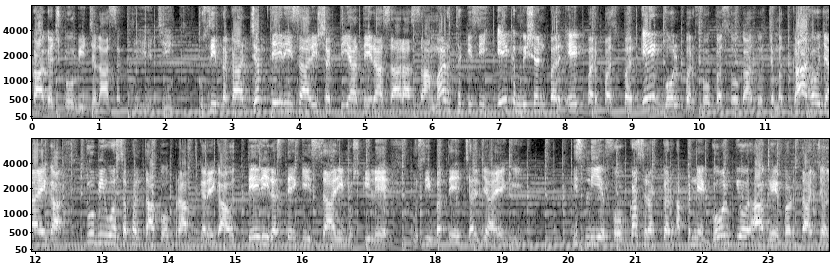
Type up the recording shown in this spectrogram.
कागज़ को भी जला सकती है। जी, उसी प्रकार जब तेरी सारी शक्तियाँ, तेरा सारा सामर्थ्य किसी एक मिशन पर, एक पर्पस पर, एक गोल पर फोकस होगा तो चमत्कार हो जाएगा। तू भी वो सफलता को प्राप्त करेगा और तेरी रास्ते की सारी मुश्किलें, मुसीबतें जल जाएगी। इसलिए फोकस रखकर अपने गोल की ओर आगे बढ़ता चल।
